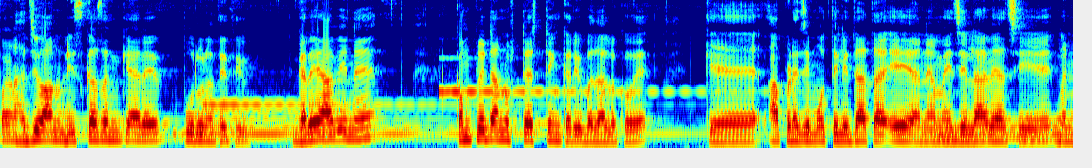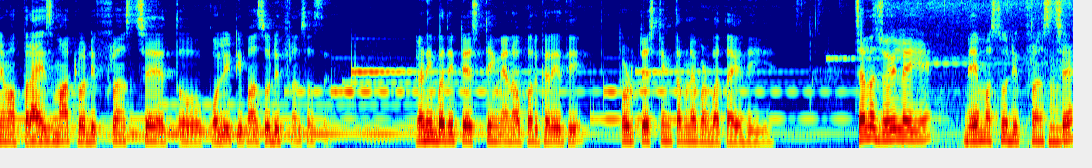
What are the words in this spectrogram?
પણ હજુ આનું ડિસ્કશન ક્યારે પૂરું નથી થયું. ઘરે આવીને કમ્પ્લીટ આનું ટેસ્ટિંગ કર્યું બધા લોકોએ, કે આપણે જે મોતી લીધા હતા એ અને અમે જે લાવ્યા છીએ, બંનેમાં પ્રાઇઝમાં આટલો ડિફરન્સ છે, તો ક્વોલિટીમાં શું ડિફરન્સ હશે? ઘણી બધી ટેસ્ટિંગ એના ઉપર કરી હતી. થોડું ટેસ્ટિંગ તમને પણ બતાવી દઈએ. ચાલો જોઈ લઈએ, બેમાં શું ડિફરન્સ છે.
